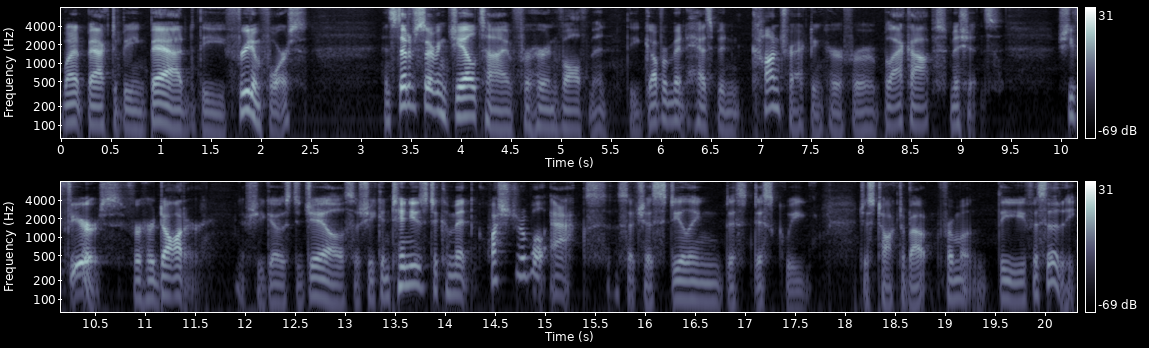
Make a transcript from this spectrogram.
went back to being bad, the Freedom Force. Instead of serving jail time for her involvement, the government has been contracting her for Black Ops missions. She fears for her daughter if she goes to jail, so she continues to commit questionable acts, such as stealing this disc we just talked about from uh, the facility.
